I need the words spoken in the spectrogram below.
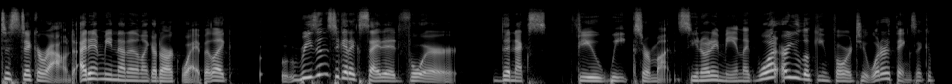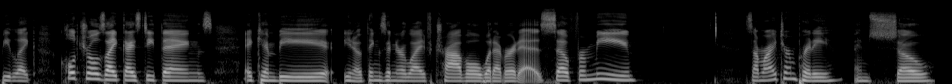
to stick around. I didn't mean that in like a dark way, but like reasons to get excited for the next few weeks or months. You know what I mean? Like, what are you looking forward to? What are things? It could be like cultural zeitgeisty things. It can be, you know, things in your life, travel, whatever it is. So for me, summer I turn pretty. I'm so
